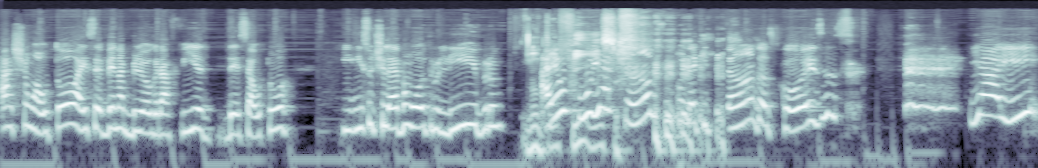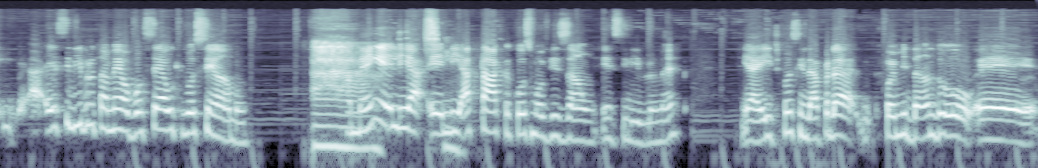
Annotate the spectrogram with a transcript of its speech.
acha um autor, aí você vê na bibliografia desse autor, e isso te leva a um outro livro. Não aí eu fui isso. achando, fui conectando as coisas. E aí, esse livro também, ó, Você é o que você ama. Ah, também ele, ele ataca a cosmovisão, esse livro, né? E aí, tipo assim, dá pra. Foi me dando é,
